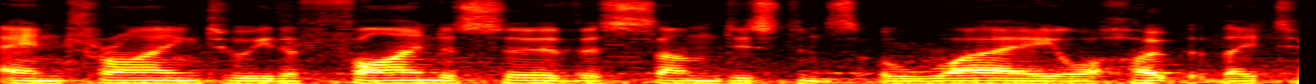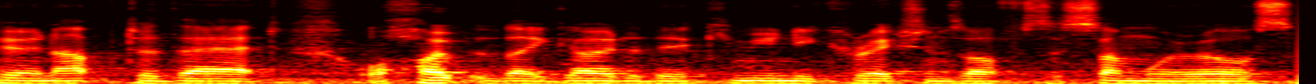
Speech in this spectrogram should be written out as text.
and trying to either find a service some distance away or hope that they turn up to that or hope that they go to their community corrections officer somewhere else.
